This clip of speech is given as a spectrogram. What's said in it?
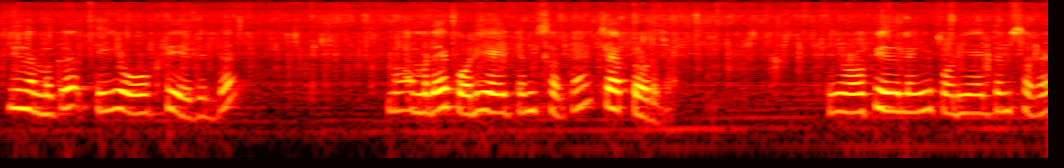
ഇനി നമുക്ക് തീ ഓഫ് ചെയ്തിട്ട് നമ്മുടെ പൊടി ഐറ്റംസൊക്കെ ചേർത്ത് കൊടുക്കാം. തീ ഓഫ് ചെയ്തില്ലെങ്കിൽ പൊടി ഐറ്റംസൊക്കെ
